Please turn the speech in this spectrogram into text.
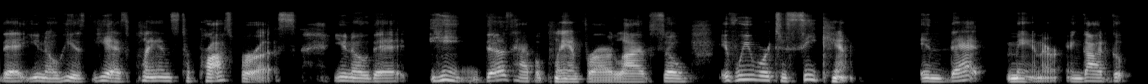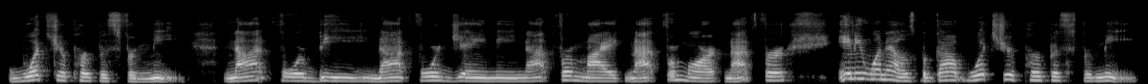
that, you know, he, he has plans to prosper us, you know, that he does have a plan for our lives. So if we were to seek him in that manner and God go, what's your purpose for me? Not for B, not for Jamie, not for Mike, not for Mark, not for anyone else, but God, what's your purpose for me?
